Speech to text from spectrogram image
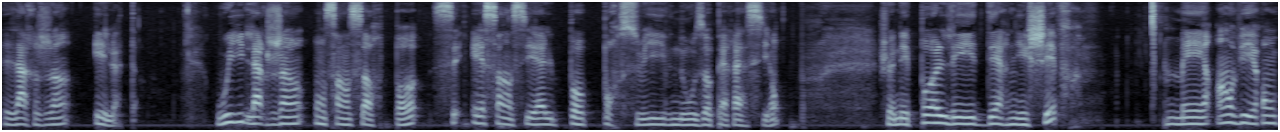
l'argent et le temps. Oui, l'argent, on s'en sort pas, c'est essentiel pour poursuivre nos opérations. Je n'ai pas les derniers chiffres, mais environ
